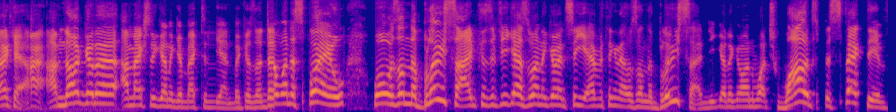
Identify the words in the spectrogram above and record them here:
Okay, alright, I'm not gonna. I'm actually gonna get back to the end because I don't want to spoil what was on the blue side. Because if you guys want to go and see everything that was on the blue side, you got to go and watch Wild's perspective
